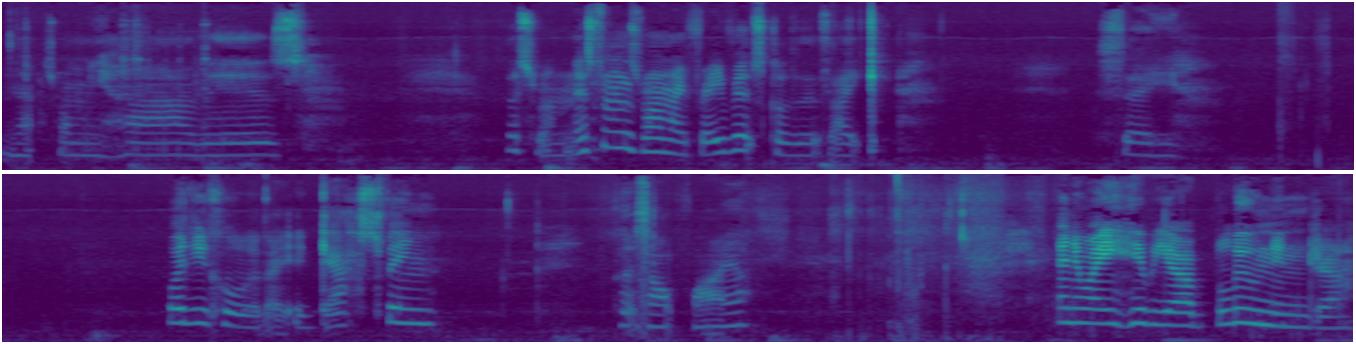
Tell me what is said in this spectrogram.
Next one we have is this one. This one is one of my favorites because it's like, say, what do you call it? Like a gas thing? Puts out fire. Anyway, here we are, Blue Ninja.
